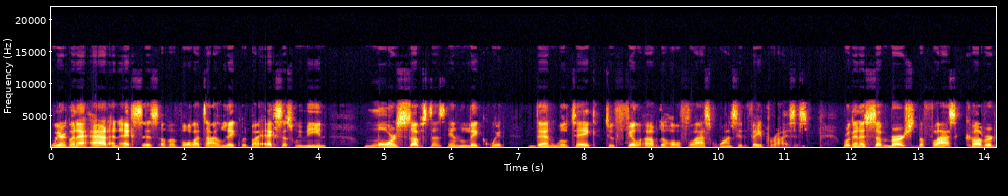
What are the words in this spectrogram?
We are going to add an excess of a volatile liquid. By excess, we mean more substance in liquid than will take to fill up the whole flask once it vaporizes. We're going to submerge the flask covered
